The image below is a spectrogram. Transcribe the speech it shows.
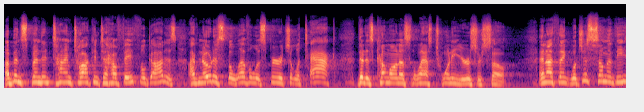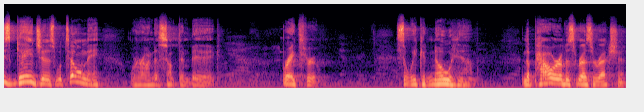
I've been spending time talking to how faithful God is. I've noticed the level of spiritual attack that has come on us the last 20 years or so. And I think, well, just some of these gauges will tell me we're onto something big. Breakthrough so we could know him and the power of his resurrection,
